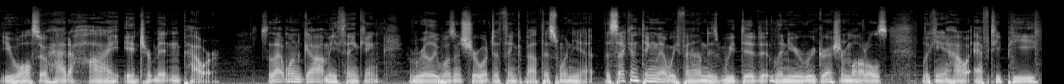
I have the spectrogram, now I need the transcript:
you also had a high intermittent power. So that one got me thinking. Really wasn't sure what to think about this one yet. The second thing that we found is we did linear regression models looking at how FTP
